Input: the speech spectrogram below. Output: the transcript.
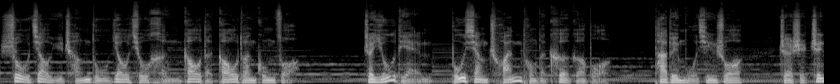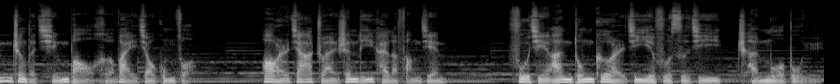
受教育程度要求很高的高端工作。这有点不像传统的克格勃。他对母亲说：“这是真正的情报和外交工作。”奥尔加转身离开了房间。父亲安东·戈尔基耶夫斯基沉默不语。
